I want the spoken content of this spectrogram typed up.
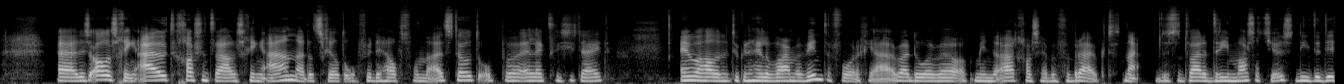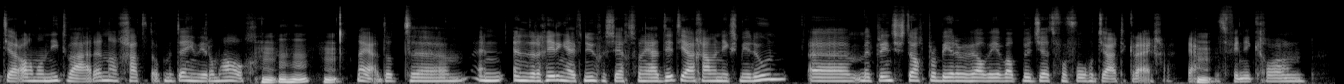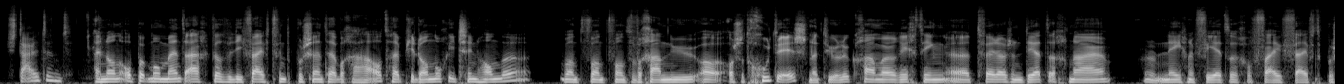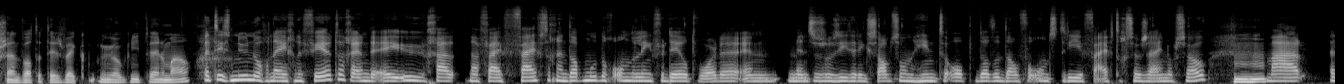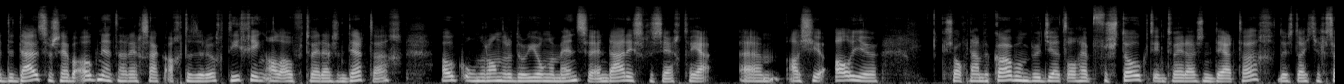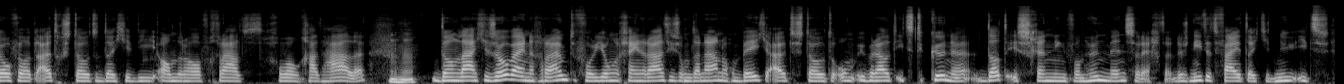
-hmm. uh, dus alles ging uit, gascentrales gingen aan. Nou, dat scheelt ongeveer de helft van de uitstoot op uh, elektriciteit. En we hadden natuurlijk een hele warme winter vorig jaar, waardoor we ook minder aardgas hebben verbruikt. Nou, dus dat waren drie mazzeltjes die er dit jaar allemaal niet waren. En dan gaat het ook meteen weer omhoog. Mm -hmm. Nou ja, dat, uh, en, en de regering heeft nu gezegd van ja, dit jaar gaan we niks meer doen. Uh, met Prinsjesdag proberen we wel weer wat budget voor volgend jaar te krijgen. Ja, Hm. dat vind ik gewoon stuitend. En dan op het moment eigenlijk dat we die 25% hebben gehaald, heb je dan nog iets in handen? Want, want, want we gaan nu, als het goed is natuurlijk, gaan we richting uh, 2030 naar 49 of 55 procent. Wat het is, weet ik nu ook niet helemaal. Het is nu nog 49 en de EU gaat naar 55 en dat moet nog onderling verdeeld worden. En mensen zoals Diederik Samson hinten op dat het dan voor ons 53 zou zijn of zo. Mm -hmm. Maar de Duitsers hebben ook net een rechtszaak achter de rug. Die ging al over 2030. Ook onder andere door jonge mensen. En daar is gezegd, ja, um, als je al je zogenaamde carbonbudget al hebt verstookt in 2030, dus dat je zoveel hebt uitgestoten dat je die anderhalve graad gewoon gaat halen, mm -hmm. dan laat je zo weinig ruimte voor jonge generaties om daarna nog een beetje uit te stoten om überhaupt iets te kunnen. Dat is schending van hun mensenrechten. Dus niet het feit dat je nu iets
